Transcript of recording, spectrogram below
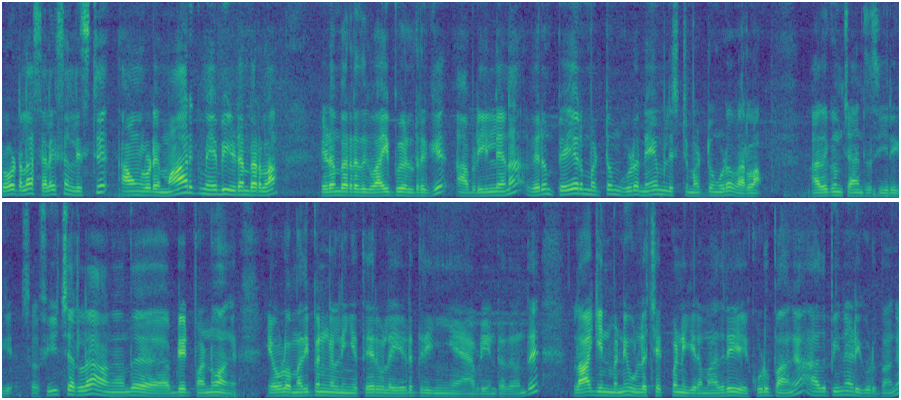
டோட்டலாக செலெக்ஷன் லிஸ்ட்டு அவங்களுடைய மார்க் மேபி இடம்பெறலாம். இடம்பெறதுக்கு வாய்ப்புகள் இருக்குது அப்படி இல்லைன்னா வெறும் பெயர் மட்டும் கூட நேம் லிஸ்ட் மட்டும் கூட வரலாம். அதுக்கும் சான்சஸ் இருக்குது ஸோ ஃபியூச்சரில் அவங்க வந்து அப்டேட் பண்ணுவாங்க. எவ்வளோ மதிப்பெண்கள் நீங்கள் தேர்வில் எடுத்திருக்கீங்க அப்படின்றத வந்து லாகின் பண்ணி உள்ளே செக் பண்ணிக்கிற மாதிரி கொடுப்பாங்க. அது பின்னாடி கொடுப்பாங்க.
